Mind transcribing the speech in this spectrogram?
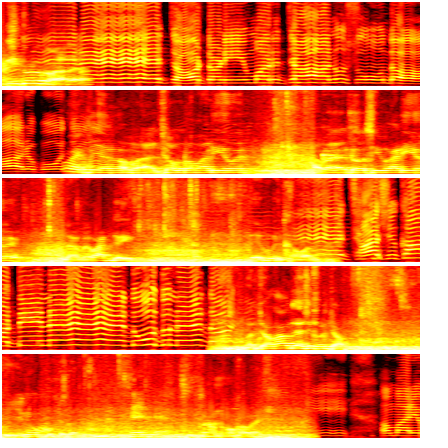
ભાગી થોડું અરે રે ચટણી મરચાનું સુંદર ભોજન એકબીજાનો હવે છોકરો વાડી હોય હવે ડોસી વાડી હોય એટલે અમે વાટ ગઈ ભેગું જ ખાવાનું છાશ ખાટીને દૂધ ને દહીં મરચો ખાવ દેશી મરચો ઈ નો ખૂટે દાદા ના નો ખવાય અમારે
